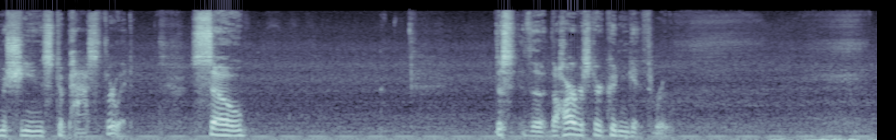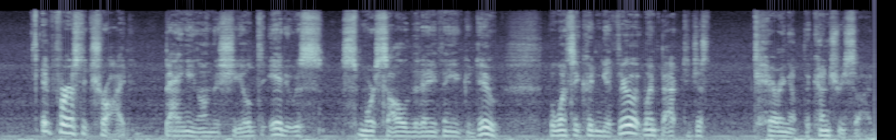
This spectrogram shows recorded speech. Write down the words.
machines to pass through it. So this, the, the harvester couldn't get through. At first, it tried banging on the shield. It, it was more solid than anything it could do. But once it couldn't get through, it went back to just tearing up the countryside.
